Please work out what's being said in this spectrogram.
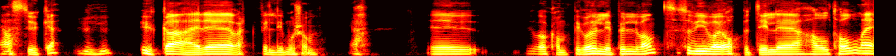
Ja. neste uke. Mhm. Uka har eh, vært veldig morsom. Ja. Det var kamp i går, Liverpool vant, så vi var jo oppe til eh, halv tolv. Nei,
